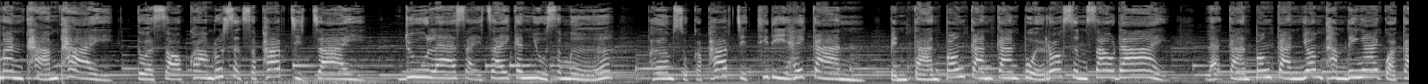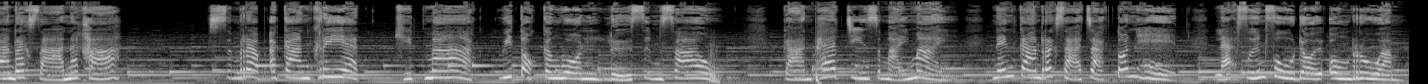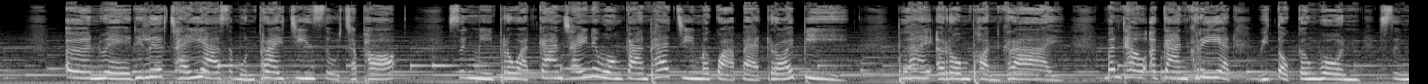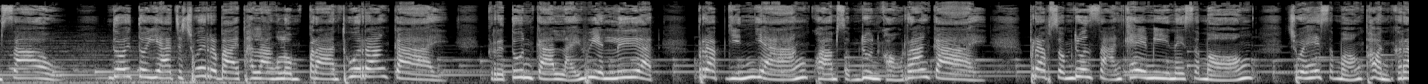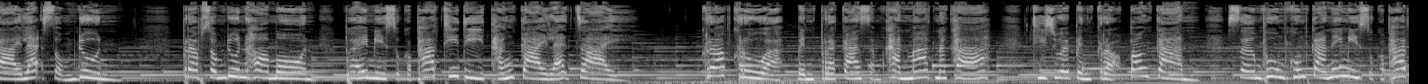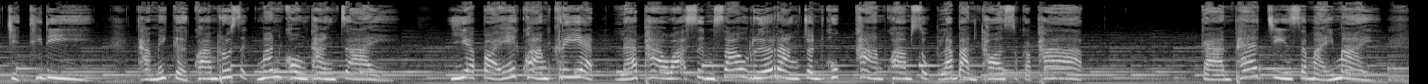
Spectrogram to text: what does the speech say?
มันถามไทย ตรวจสอบความรู้สึกสภาพจิตใจ ดูแลใส่ใจกันอยู่เสมอ เพิ่มสุขภาพจิตที่ดีให้กัน เป็นการป้องกันการป่วยโรคซึมเศร้าได้ และการป้องกันย่อมทำได้ง่ายกว่าการรักษานะคะสำหรับอาการเครียด คิดมาก วิตกกังวลหรือซึมเศร้า การแพทย์จีนสมัยใหม่ เน้นการรักษาจากต้นเหตุ และฟื้นฟูโดยองค์รวม เอิร์นเวย์ได้เลือกใช้ยาสมุนไพรจีนสูตรเฉพาะ ซึ่งมีประวัติการใช้ในวงการแพทย์จีนมากว่า 800 ปี เพื่อให้อารมณ์ผ่อนคลาย บรรเทาอาการเครียด วิตกกังวล ซึมเศร้า โดยตัวยาจะช่วยระบายพลังลมปราณทั่วร่างกาย กระตุ้นการไหลเวียนเลือด ปรับยินหยางความสมดุลของร่างกาย ปรับสมดุลสารเคมีในสมอง ช่วยให้สมองผ่อนคลายและสมดุล ปรับสมดุลฮอร์โมน เพื่อให้มีสุขภาพที่ดีทั้งกายและใจ ครอบครัวเป็นประการสำคัญมากนะคะ ที่ช่วยเป็นเกราะป้องกัน เสริมภูมิคุ้มกันให้มีสุขภาพจิตที่ดีทำให้เกิดความรู้สึกมั่นคงทางใจอย่าปล่อยให้ความเครียด และภาวะซึมเศร้าเรื้อรังจนคุกคามความสุขและบั่นทอนสุขภาพ การแพทย์จีนสมัยใหม่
